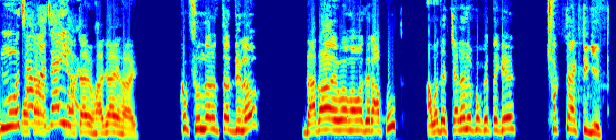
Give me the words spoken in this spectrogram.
মোচা মোচা- ভাজাই হয়। মোচায় ভাজাই হয়। খুব সুন্দর উত্তর দিল। দাদা এবং আমাদের আপু আমাদের চ্যানেলের পক্ষ থেকে ছোট্ট একটি গিফট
